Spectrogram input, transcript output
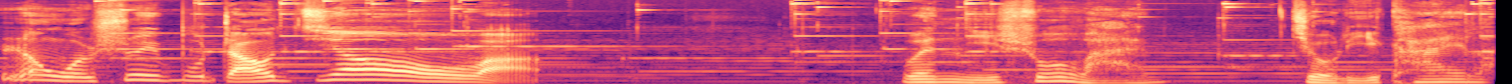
让我睡不着觉啊！温妮说完，就离开了。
